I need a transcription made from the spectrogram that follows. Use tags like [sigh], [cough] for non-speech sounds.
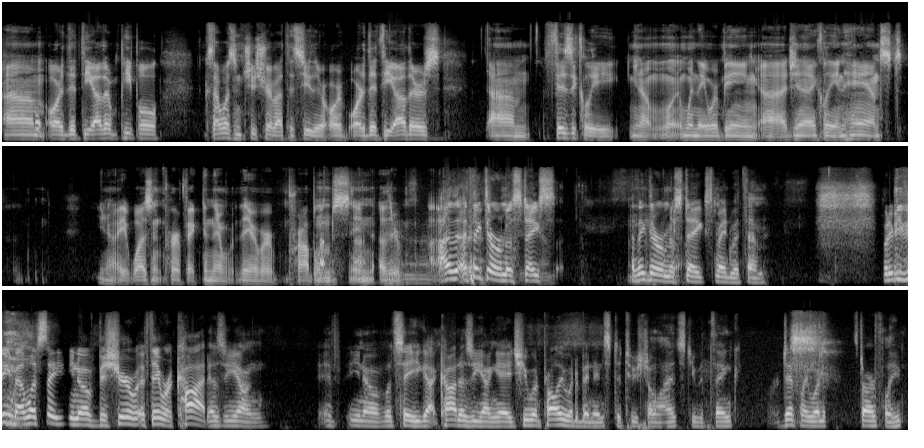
um, or that the other people, because I wasn't too sure about this either, or or that the others um, physically, you know, when, when they were being uh, genetically enhanced, you know, it wasn't perfect, and there were there were problems in other. I, I think there were mistakes. I think there were mistakes made with them. But if you think about, it, let's say, you know, if Bashir, if they were caught as a young, if you know, let's say he got caught as a young age, he would probably would have been institutionalized. You would think, or definitely would have Starfleet.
